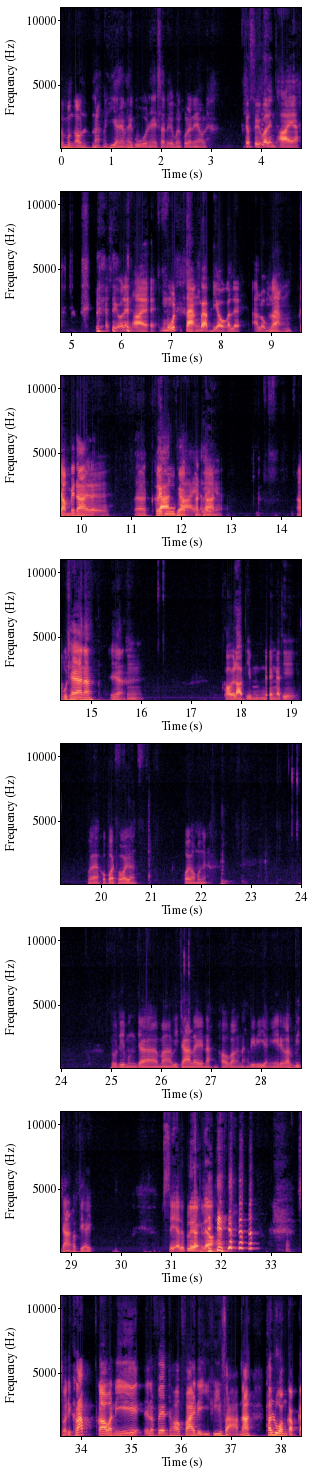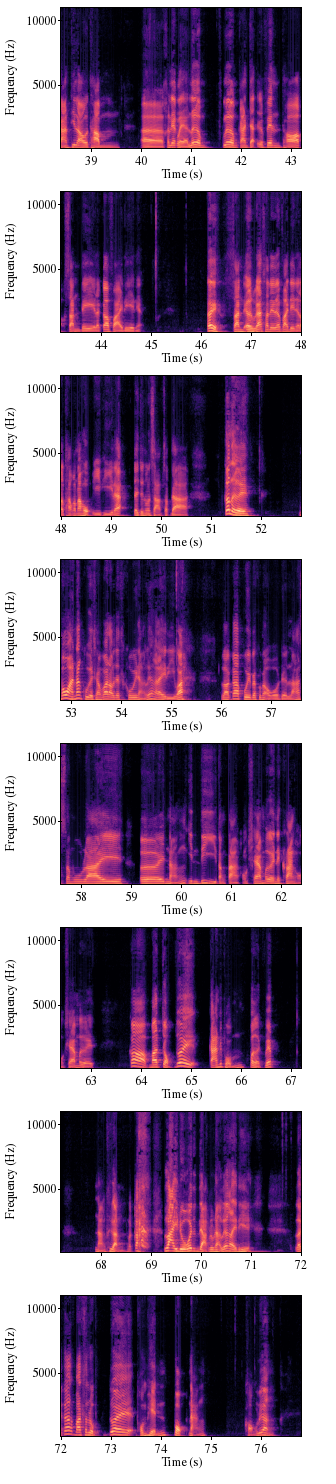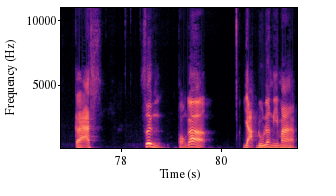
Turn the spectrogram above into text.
แล้วมึงเอาหนังเฮียอะไรมาให้กูเนี่ยไอสัตว์เอ้ยเหมือนคนละแนวเลยกระสือวาเลนไทน์อะกระสือวาเลนไทน์มูดหนังแบบเดียวกันเลย อารมณ์หนังจำไม่ได้เอเลยอเออเคยดูแบบการถ่ายอะไรผ่านเงี้ยๆอะกูแชร์นะเอ้ยอืมขอเวลาพิมพ์หนึ่งนาทีเผื่อเขาปลดโพยก่อนโพยของมึงอะดูที่มึงจะมาวิจารณ์อะไรหนังเขาบางหนังดีๆอย่างนี้เดี๋ยวก็วิจารณ์เขาเสียอีก เสียทุกเรื่องอยู่แล้วสวัสดีครับ ก็วันนี้ Elephant Talk Friday EP สามนะ ถ้ารวมกับการที่เราทำเอ่อเขาเรียกอะไรอะเริ่มเริ่มการจัด Elephant Talk Sunday แล้วก็ Friday เนี่ย เอ้ย Sun เออถูกแล้ว Sunday และ Friday เนี่ยเราทำกันมาหก EP แล้วในจำนวนสามสัปดาห์ ก็เลย เมื่อวานนั่งคุยกับแชมป์ว่าเราจะคุยหนังเรื่องอะไรดีวะเราก็คุยไปคุยมาโอ้เดอะลาสมูไร เอยหนังอินดี้ต่างๆ ของแชมป์เอยในคลังของแชมป์เอยก็มาจบด้วยการที่ผมเปิดเว็บหนังเถื่อน แล้วก็ไล่ดูว่าจะอยากดูหนังเรื่องอะไรดี แล้วก็มาสรุปด้วยผมเห็นปกหนังของเรื่อง Glass ซึ่งผมก็อยากดูเรื่องนี้มาก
